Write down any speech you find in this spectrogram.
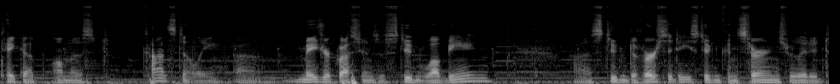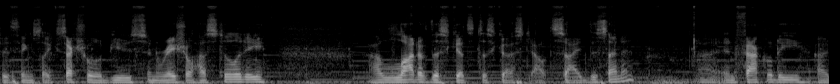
take up almost constantly uh, major questions of student well being, uh, student diversity, student concerns related to things like sexual abuse and racial hostility. A lot of this gets discussed outside the Senate. Uh, and faculty uh,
